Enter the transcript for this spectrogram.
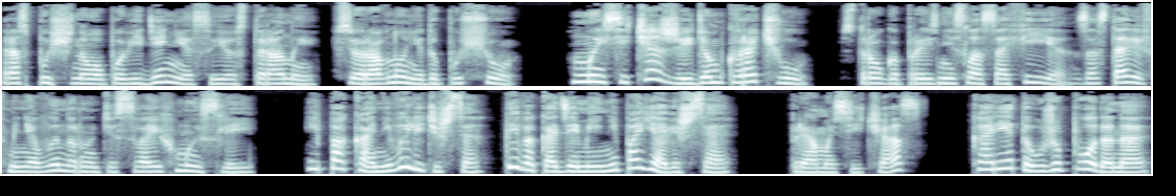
распущенного поведения с ее стороны все равно не допущу. «Мы сейчас же идем к врачу», — строго произнесла София, заставив меня вынырнуть из своих мыслей. И пока не вылечишься, ты в академии не появишься. Прямо сейчас? Карета уже подана.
